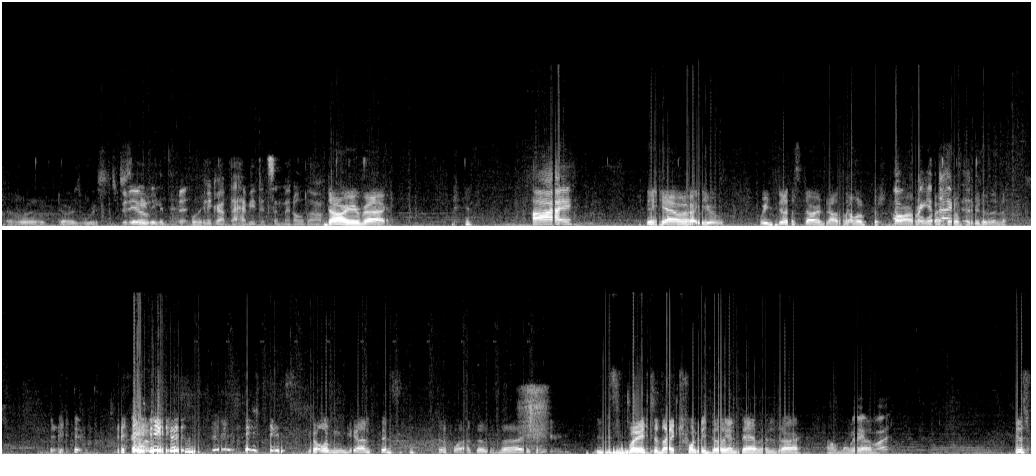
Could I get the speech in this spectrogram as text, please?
I don't know if Dar's worth Video- saving at that I'm gonna grab the heavy that's in middle though. Dar, you're back. Hi! yeah, well, you. We just started. I was like, I'm gonna push Oh, Dar bring it away back so he doesn't. He's golden gun. what the fuck? You just wasted like 20 billion damage, Dar. Oh my Wait, god. what? You just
